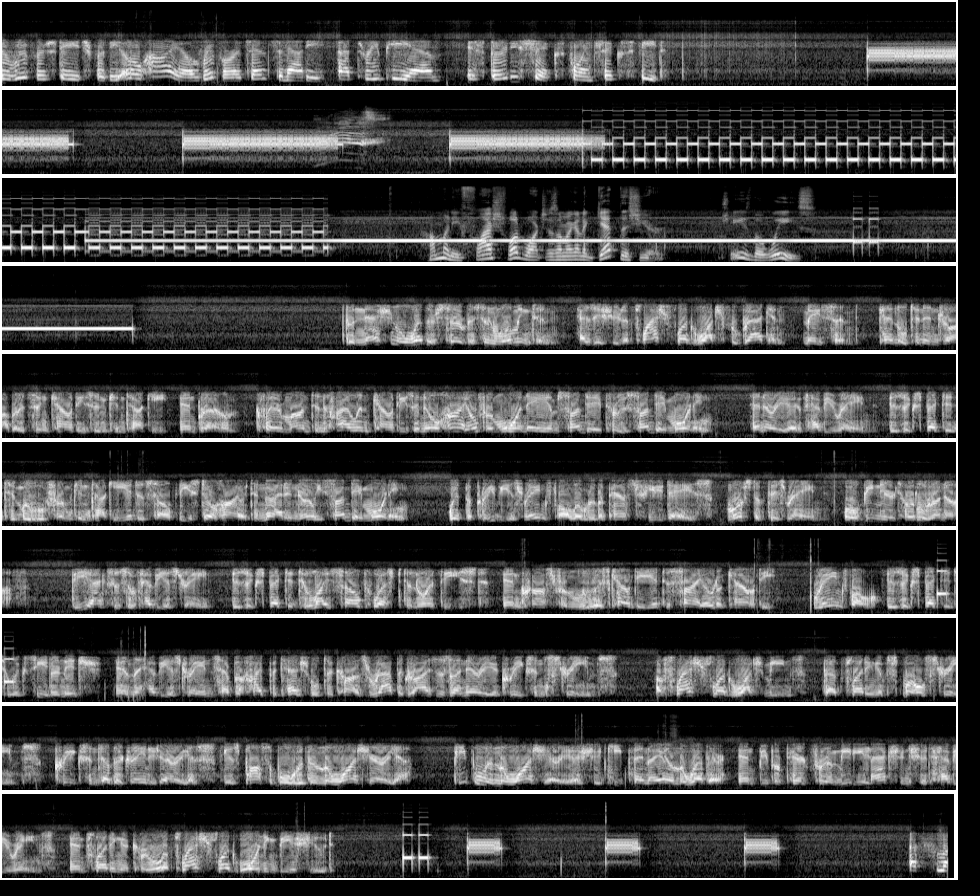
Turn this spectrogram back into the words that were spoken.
The river stage for the Ohio River at Cincinnati at 3 p.m. is 36.6 feet. How many flash flood watches am I gonna get this year? Jeez Louise. The National Weather Service in Wilmington has issued a flash flood watch for Bracken, Mason, Pendleton, and Robertson counties in Kentucky, and Brown, Clermont, and Highland counties in Ohio from 1 a.m. Sunday through Sunday morning. An area of heavy rain is expected to move from Kentucky into southeast Ohio tonight and early Sunday morning. With the previous rainfall over the past few days, most of this rain will be near total runoff. The axis of heaviest rain is expected to lie southwest to northeast and cross from Lewis County into Scioto County. Rainfall is expected to exceed an inch, and the heaviest rains have the high potential to cause rapid rises on area creeks and streams. A flash flood watch means that flooding of small streams, creeks, and other drainage areas is possible within the watch area. People in the wash area should keep an eye on the weather and be prepared for immediate action should heavy rains and flooding occur or a flash flood warning be issued.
